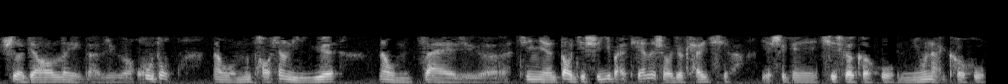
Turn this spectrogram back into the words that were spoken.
社交类的这个互动。那我们跑向里约。那我们在这个今年倒计时一百天的时候就开启了，也是跟汽车客户、牛奶客户，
